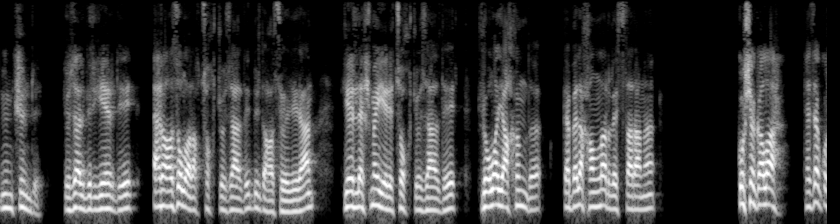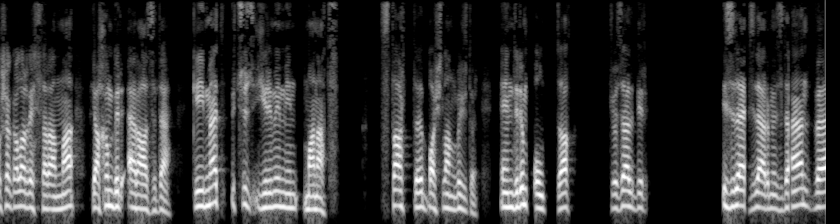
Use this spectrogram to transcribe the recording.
mümkündür. Gözəl bir yerdir. Ərazi olaraq çox gözəldir, bir daha söyləyirəm. Yerləşmə yeri çox gözəldir. Yola yaxındır. Qəbələ Xanlar restoranı Qoşaqala, Təzə Qoşaqala restoranına yaxın bir ərazidə. Qiymət 320 min manat. Startdır, başlanğıcdır. Endirim olacaq. Gözəl bir izləyicilərimizdən və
